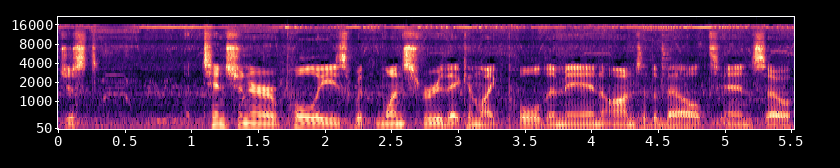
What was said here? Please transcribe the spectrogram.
just tensioner pulleys with one screw that can like pull them in onto the belt, and so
